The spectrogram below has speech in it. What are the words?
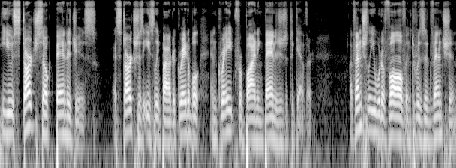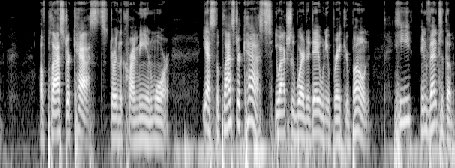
he used starch soaked bandages, as starch is easily biodegradable and great for binding bandages together. Eventually, he would evolve into his invention of plaster casts during the Crimean War. Yes, the plaster casts you actually wear today when you break your bone. He invented them,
